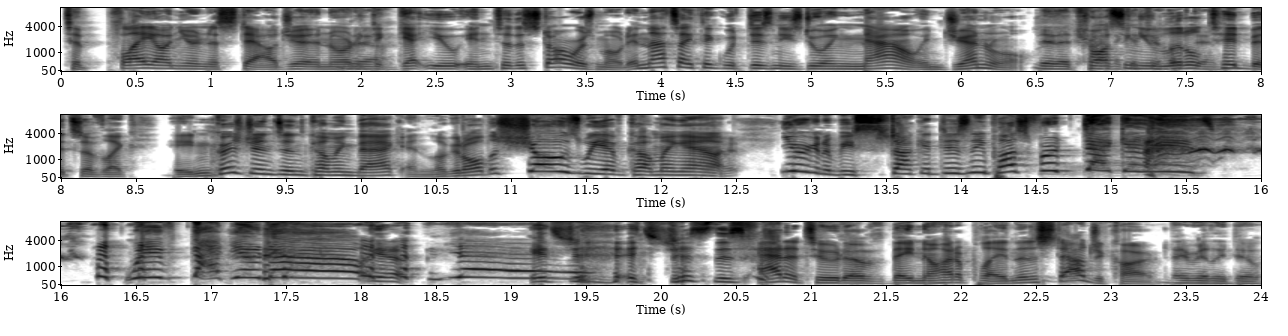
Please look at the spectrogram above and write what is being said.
to play on your nostalgia in order to get you into the Star Wars mode. And that's I think what Disney's doing now in general. Yeah, they're Tossing you little in. tidbits of like Hayden Christensen coming back and look at all the shows we have coming out. Right. You're gonna be stuck at Disney Plus for decades. We've got you now. You know, Yeah, it's just it's just this attitude of they know how to play the nostalgia card. they really do.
